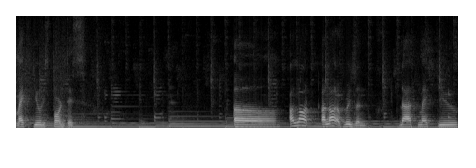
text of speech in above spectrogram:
make you disappointed. Uh, a lot a lot of reason that make you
